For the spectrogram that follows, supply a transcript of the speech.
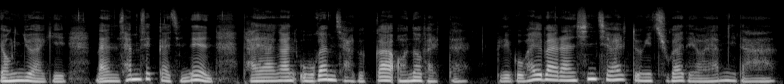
영유아기 만 3세까지는 다양한 오감 자극과 언어 발달, 그리고 활발한 신체 활동이 주가 되어야 합니다.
